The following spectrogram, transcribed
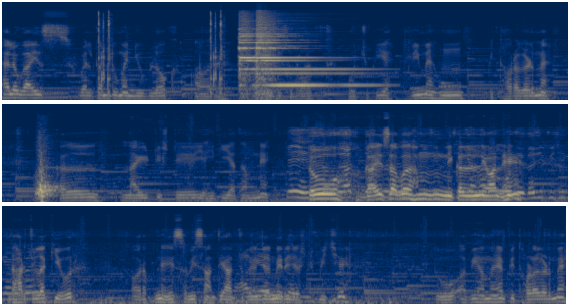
Hello guys welcome to my new blog और शुरुआत हो चुकी है। अभी मैं हूँ पिथौरागढ़ में। कल नाइट स्टे यहीं किया था हमने। तो गाइस अब हम निकलने वाले हैं धारचूला की ओर। और अपने सभी साथी आ चुके हैं जब मेरे जस्ट पीछे। तो अभी हम हैं पिथौरागढ़ में।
